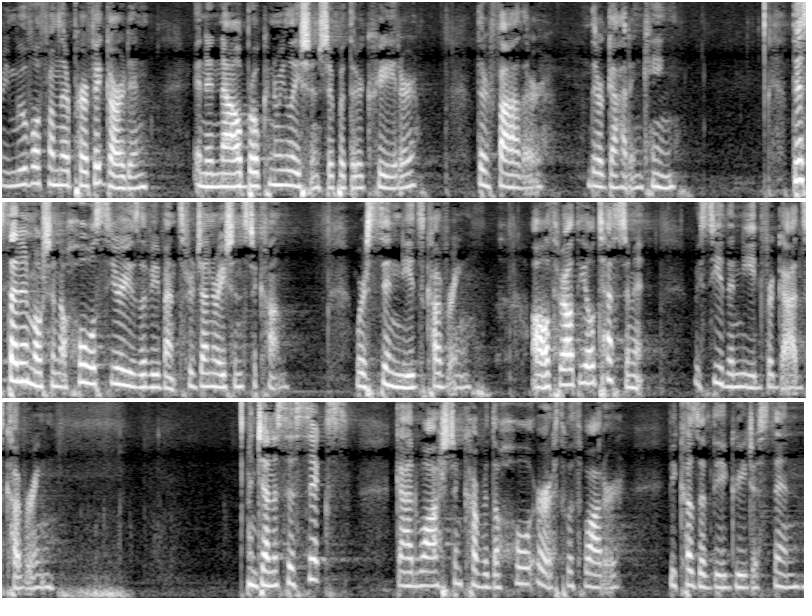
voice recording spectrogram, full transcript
removal from their perfect garden, and a now broken relationship with their Creator, their Father, their God and King. This set in motion a whole series of events for generations to come, where sin needs covering. All throughout the Old Testament, we see the need for God's covering. In Genesis 6, God washed and covered the whole earth with water because of the egregious sin.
